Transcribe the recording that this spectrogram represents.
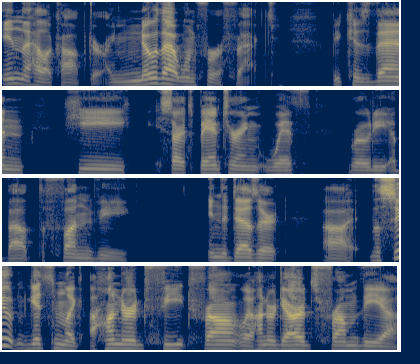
in the helicopter. I know that one for a fact because then he starts bantering with Rhodey about the Humvee in the desert. Uh, the suit gets him like a hundred feet from, like hundred yards from the uh,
